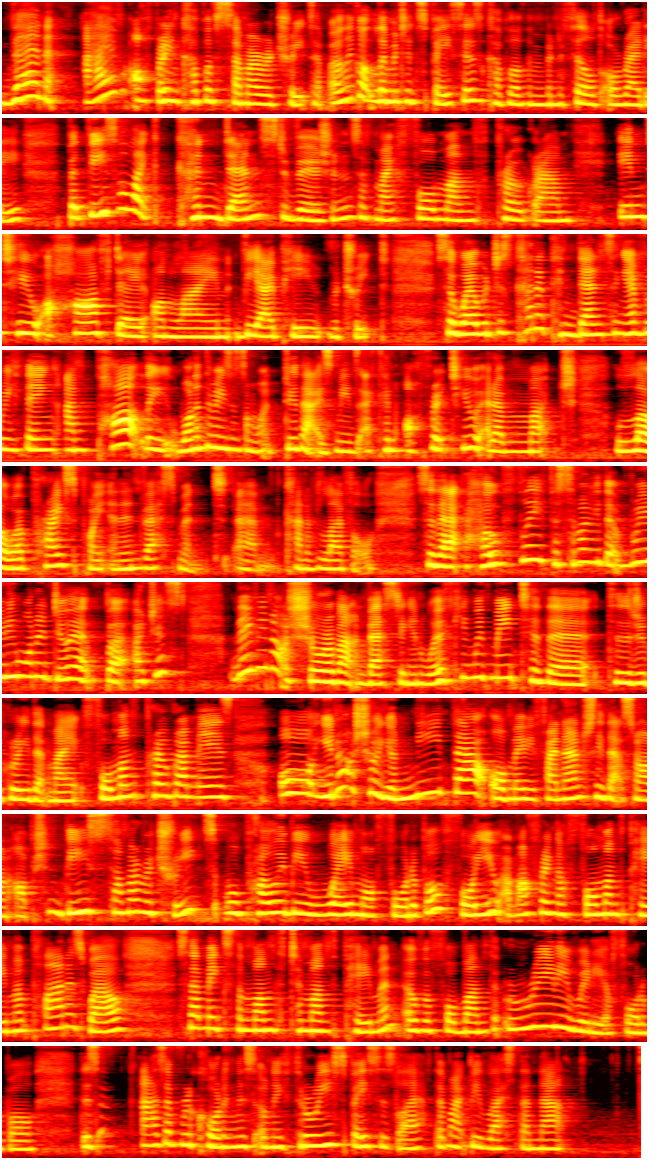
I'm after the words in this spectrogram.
Then I'm offering a couple of summer retreats. I've only got limited spaces, a couple of them have been filled already, but these are like condensed versions of my four month program into a half day online VIP retreat. So, where we're just kind of condensing everything. And partly one of the reasons I want to do that is means I can offer it to you at a much lower price point and investment um, kind of level. So that hopefully for some of you that really want to do it, but are just maybe not sure about investing and working with me to the to the degree that my four month program is, or you're not sure you'll need that, or maybe financially that's not an option, these summer retreats will probably be way more affordable for you. I'm offering a four month payment plan as well. So that makes the month to month payment over four months really, really affordable. There's as of recording this, only three spaces left. There might be less than that.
